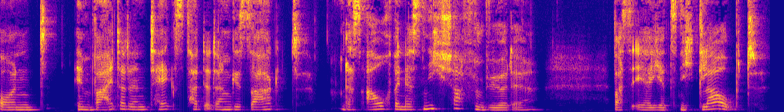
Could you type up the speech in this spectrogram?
Und im weiteren Text hat er dann gesagt, dass auch wenn er es nicht schaffen würde, was er jetzt nicht glaubt,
